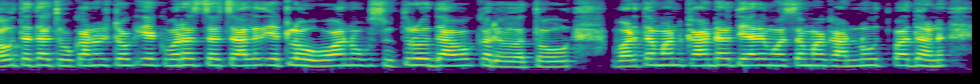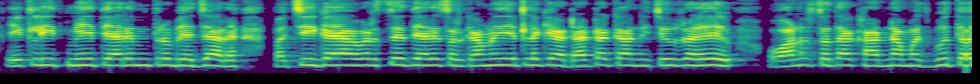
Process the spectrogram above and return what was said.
ઘઉં તથા ચોખાનો સ્ટોક એક વર્ષ ચાલે એટલો હોવાનો સૂત્રો દાવો કર્યો હતો. વર્તમાન કાંડ ત્યારે મોસમમાં કાંડનું ઉત્પાદન એકલી મે ત્યારે મિત્રો બે હજાર ગયા વર્ષે ત્યારે સરખામણી એટલે કે અઢાર ટકા નીચું રહે હોવાનું છતાં ખાંડના મજબૂત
